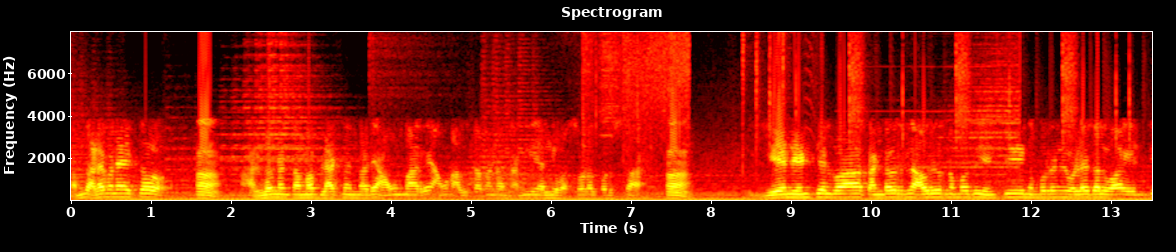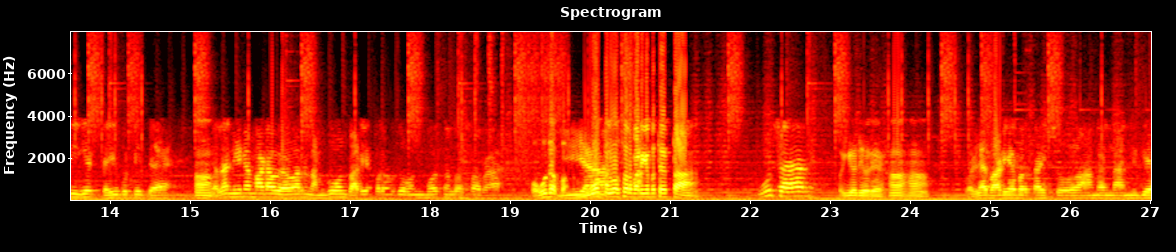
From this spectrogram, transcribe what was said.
ನಮ್ದು ಹಳೆ ಮನೆ ಇತ್ತು. ಹಾಂ. ಅಲ್ಲೂ ನನ್ನ ತಮ್ಮ ಬ್ಲ್ಯಾಕ್ ಮೇಲ್ ಮಾಡಿ ಅವ್ನು ಮಾರಿ ಅವ್ನು ಅಲ್ಲಿ ತಗೊಂಡ ನನಗೆ ಅಲ್ಲಿ ಹೊಸೋಡಲ್ಲಿ ಕೊಡಿಸ್ತಾ. ಹಾಂ. ಏನ್ ಹೆಂಡತಿ ಅಲ್ವಾ? ಕಂಡವ್ರ ಅವ್ರಿವ್ರು ನಂಬೋದು ಹೆಂಡತಿ ನಂಬರ್ ಒಳ್ಳೇದಲ್ವಾ? ಹೆಂಡತಿಗೆ ಕೈ ಬಿಟ್ಟಿದ್ದೆ. ಹಾಂ. ಎಲ್ಲ ನೀನೇ ಮಾಡೋ ವ್ಯವಹಾರ ನಮಗೂ ಒಂದು ಬಾಡಿಗೆ ಬರೋದು ಒಂದ್ ಮೂವತ್ತು ನಲ್ವತ್ತು ಸಾವಿರ. ಹೌದಾ? ಯಾ- ಮೂವತ್ತು ನಲ್ವತ್ತು ಸಾವಿರ ಬಾಡಿಗೆ ಬರ್ತಾ ಇತ್ತಾ ಹ್ಞೂ ಸರ್. ಅಯ್ಯೋ ದೇವ್ರೆ ಹಾ ಹಾ. ಒಳ್ಳೆ ಬಾಡಿಗೆ ಬರ್ತಾ ಇತ್ತು. ಆಮೇಲೆ ನನಗೆ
